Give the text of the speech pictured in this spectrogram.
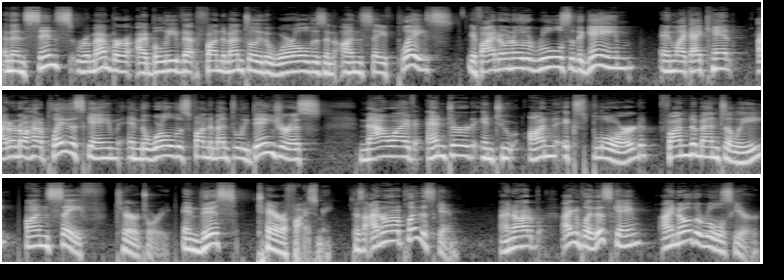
And then, since remember, I believe that fundamentally the world is an unsafe place, if I don't know the rules of the game and like I can't I don't know how to play this game and the world is fundamentally dangerous. Now I've entered into unexplored, fundamentally unsafe territory. And this terrifies me because I don't know how to play this game. I know how to I can play this game. I know the rules here.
